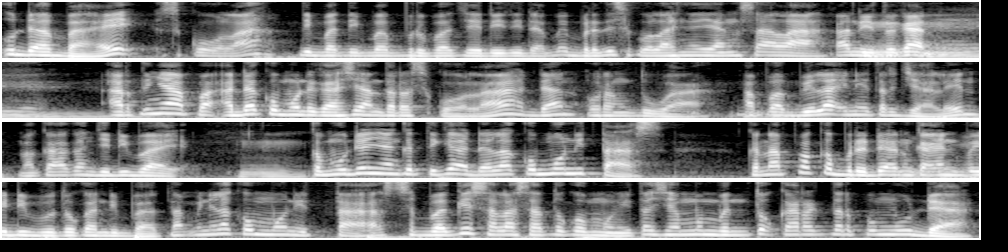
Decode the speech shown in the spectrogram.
udah baik sekolah tiba-tiba berubah jadi tidak baik berarti sekolahnya yang salah. Kan gitu kan artinya apa? Ada komunikasi antara sekolah dan orang tua. Apabila ini terjalin maka akan jadi baik. Kemudian yang ketiga adalah komunitas. Kenapa keberadaan KNPI dibutuhkan di Batam? Inilah komunitas sebagai salah satu komunitas yang membentuk karakter pemuda.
